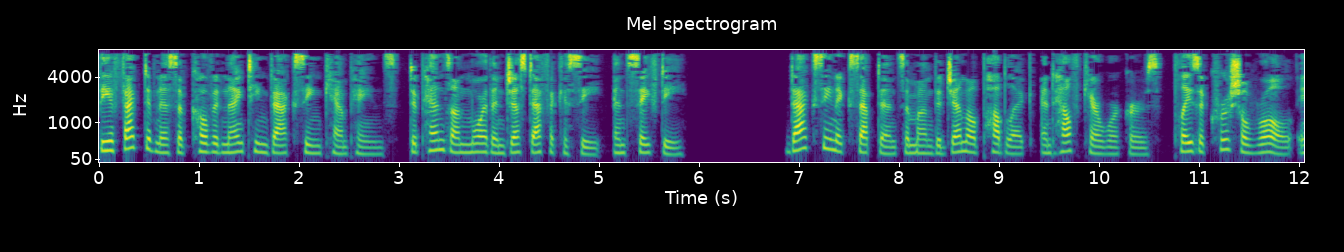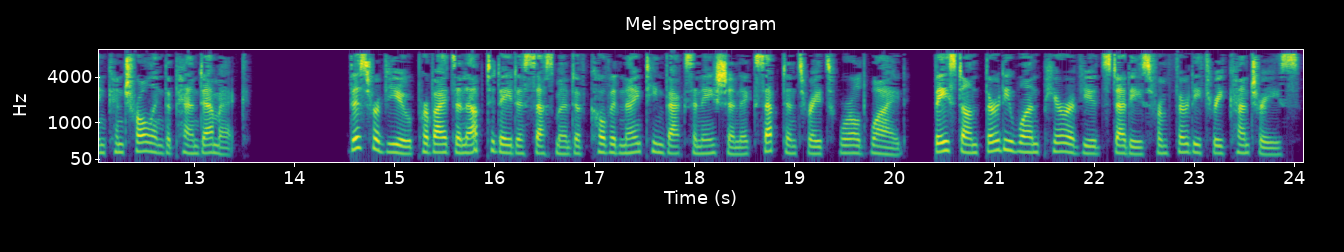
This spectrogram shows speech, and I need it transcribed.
The effectiveness of COVID-19 vaccine campaigns depends on more than just efficacy and safety. Vaccine acceptance among the general public and healthcare workers plays a crucial role in controlling the pandemic. This review provides an up-to-date assessment of COVID-19 vaccination acceptance rates worldwide, based on 31 peer-reviewed studies from 33 countries.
